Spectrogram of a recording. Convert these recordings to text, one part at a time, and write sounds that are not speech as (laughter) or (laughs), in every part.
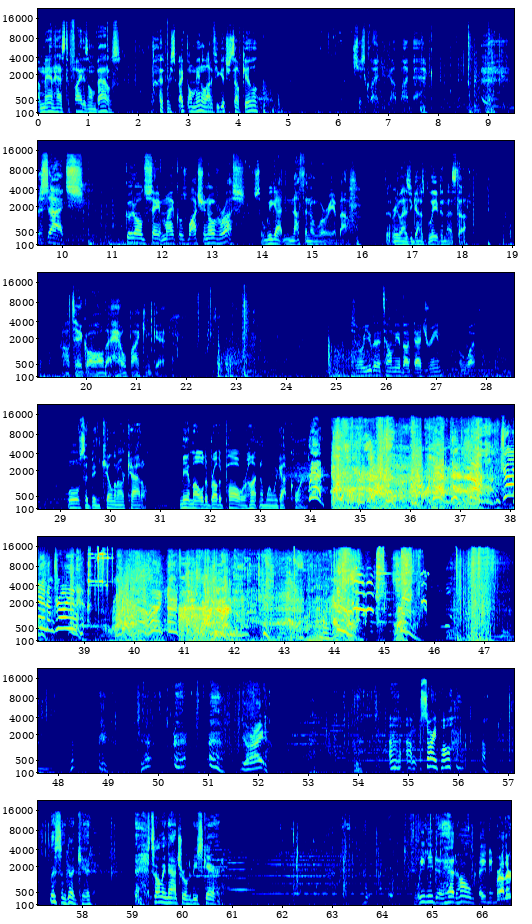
a man has to fight his own battles. But respect don't mean a lot if you get yourself killed. Just glad you got my back. (clears throat) Besides, good old St. Michael's watching over us, so we got nothing to worry about. (laughs) Didn't realize you guys believed in that stuff. I'll take all the help I can get. So are you gonna tell me about that dream, or what? Wolves had been killing our cattle. Me and my older brother Paul were hunting them when we got cornered. Red! Red, take the shot! I'm trying, I'm trying. You all right? Uh, I'm sorry, Paul. Listen good, kid. It's only natural to be scared. We need to head home, baby brother.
